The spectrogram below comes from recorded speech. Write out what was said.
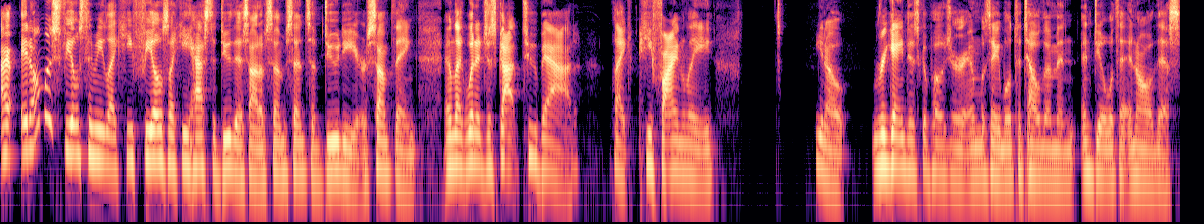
I it almost feels to me like he feels like he has to do this out of some sense of duty or something. And like when it just got too bad, like he finally you know, regained his composure and was able to tell them and, and deal with it and all of this.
